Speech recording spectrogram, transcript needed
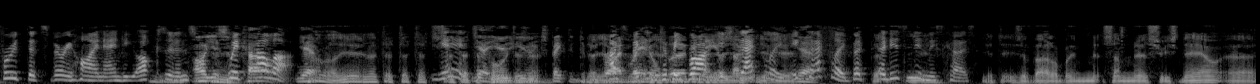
fruit that's very high in antioxidants Oh, yes, with colour. colour. Yeah. Oh, yeah, that, that, that, that's, Yeah. that's Yeah, a point, you, isn't you it? expect it to be Yeah, yeah. bright I expect red or to be bright, or exactly, Yeah, yeah. exactly, but But, it isn't in this case. It is available in some nurseries now. Uh,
